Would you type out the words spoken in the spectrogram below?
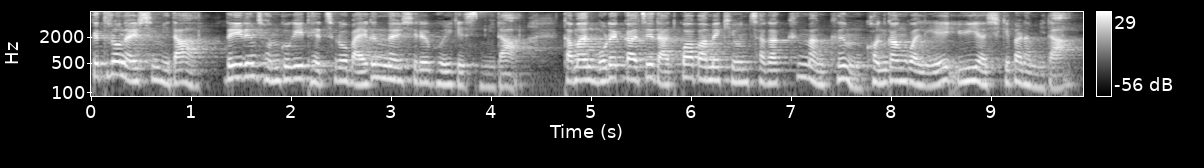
끝으로 날씨입니다. 내일은 전국이 대체로 맑은 날씨를 보이겠습니다. 다만 모레까지 낮과 밤의 기온차가 큰 만큼 건강관리에 유의하시기 바랍니다.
